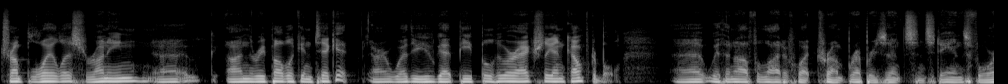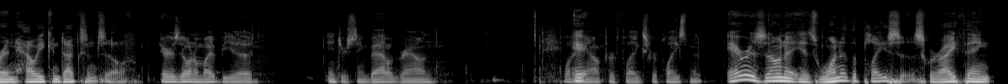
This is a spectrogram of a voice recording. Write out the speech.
Trump loyalists running uh, on the Republican ticket or whether you've got people who are actually uncomfortable uh, with an awful lot of what Trump represents and stands for and how he conducts himself. Arizona might be a interesting battleground playing out for Flake's replacement. Arizona is one of the places where I think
